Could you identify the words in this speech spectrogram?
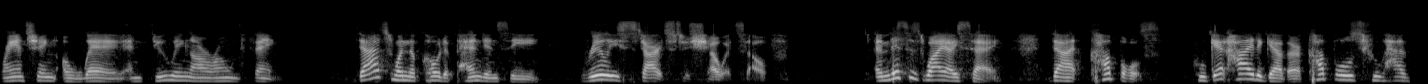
branching away and doing our own thing, that's when the codependency really starts to show itself. And this is why I say that couples who get high together, couples who have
